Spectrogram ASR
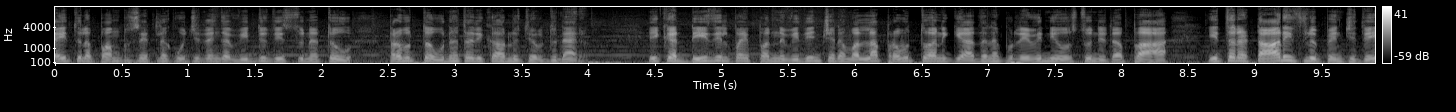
రైతుల పంపు సెట్లకు ఉచితంగా విద్యుత్ ఇస్తున్నట్టు ప్రభుత్వ ఉన్నతాధికారులు చెబుతున్నారు. ఇక డీజిల్పై పన్ను విధించడం వల్ల ప్రభుత్వానికి అదనపు రెవెన్యూ వస్తుంది తప్ప ఇతర టారిఫ్లు పెంచితే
